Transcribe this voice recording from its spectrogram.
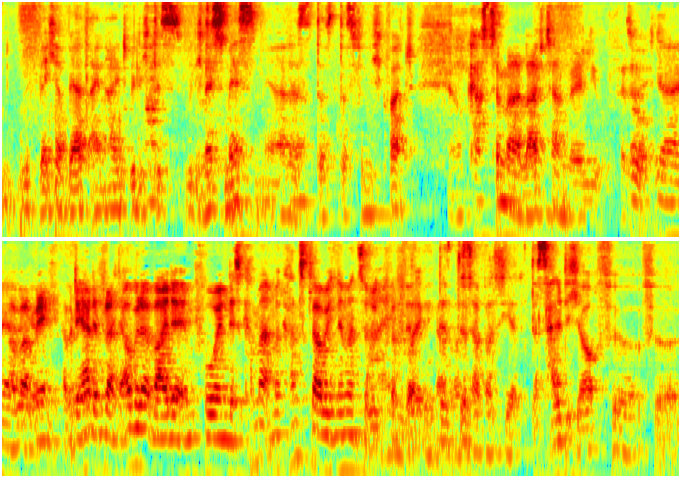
mit, mit, welcher Werteinheit will ich das, will ich das messen? Ja, das, das, das finde ich Quatsch. Ja, Customer Lifetime Value vielleicht. So, ja, ja, aber, wenn, aber der hatte vielleicht auch wieder weiterempfohlen. Das kann man, man kann es glaube ich nicht mehr zurückverfolgen, Nein, das, was da passiert. Das halte ich auch für, für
